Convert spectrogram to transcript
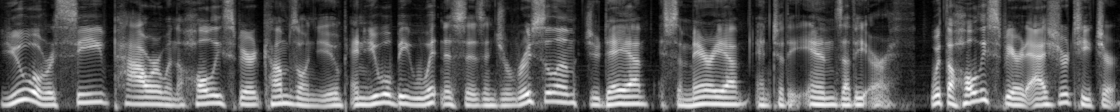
You will receive power when the Holy Spirit comes on you, and you will be witnesses in Jerusalem, Judea, Samaria, and to the ends of the earth. With the Holy Spirit as your teacher,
